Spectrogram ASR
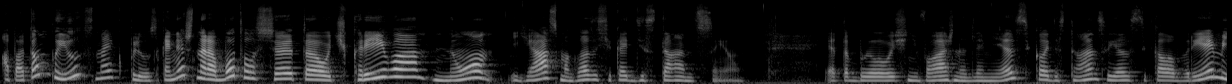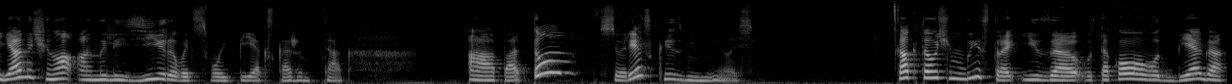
а потом появился Nike Plus. Конечно, работало все это очень криво, но я смогла засекать дистанцию. Это было очень важно для меня. Я засекала дистанцию, я засекала время, я начала анализировать свой бег, скажем так. А потом все резко изменилось. Как-то очень быстро из-за вот такого вот бега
